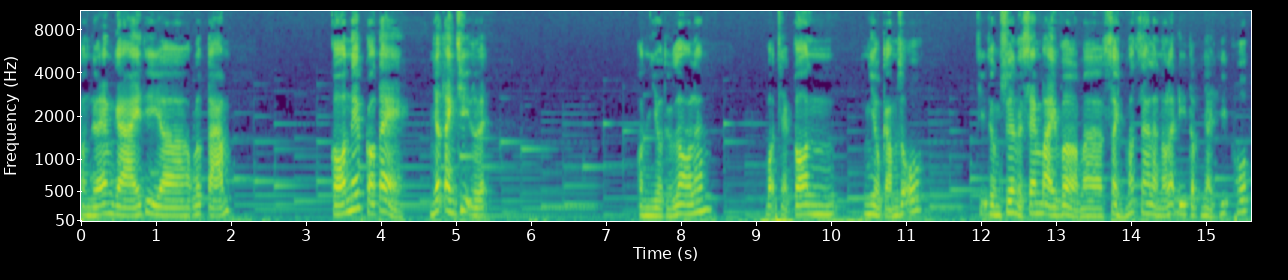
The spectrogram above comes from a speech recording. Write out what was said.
Còn đứa em gái thì uh, học lớp 8. Có nếp có tẻ, nhất anh chị rồi đấy. Còn nhiều thứ lo lắm. Bọn trẻ con nhiều cám dỗ. Chị thường xuyên phải xem bài vở mà sảnh mắt ra là nó lại đi tập nhảy hip hop.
